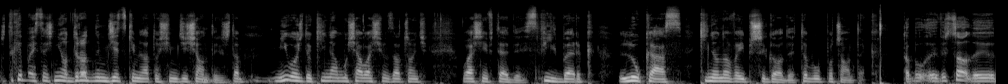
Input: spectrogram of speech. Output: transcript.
że ty chyba jesteś nieodrodnym dzieckiem lat 80., że ta miłość do kina musiała się zacząć właśnie wtedy. Spielberg, Lucas, kino nowej przygody. To był początek. To był, wiesz co, y,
